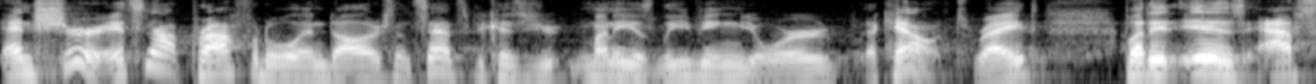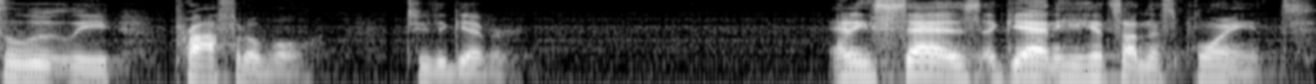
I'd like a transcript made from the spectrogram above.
And sure, it's not profitable in dollars and cents because your money is leaving your account, right? But it is absolutely profitable to the giver. And he says, again, he hits on this point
